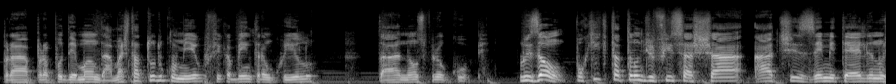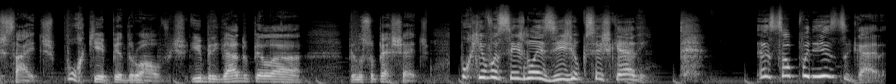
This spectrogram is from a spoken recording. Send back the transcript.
para poder mandar. Mas tá tudo comigo, fica bem tranquilo, tá? Não se preocupe. Luizão, por que, que tá tão difícil achar ATS MTL nos sites? Por que, Pedro Alves? E obrigado pela, pelo superchat. Porque vocês não exigem o que vocês querem. É só por isso, cara.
